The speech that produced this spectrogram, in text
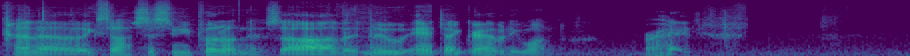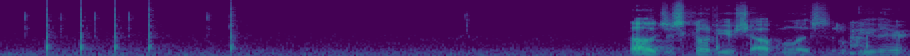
kind of exhaust system you put on this? Ah, the new anti-gravity one. right. I'll just go to your shopping list. It'll be there.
